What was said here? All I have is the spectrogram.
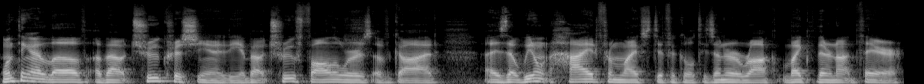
one thing i love about true christianity about true followers of god is that we don't hide from life's difficulties under a rock like they're not there.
